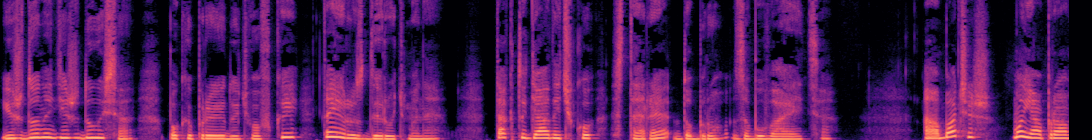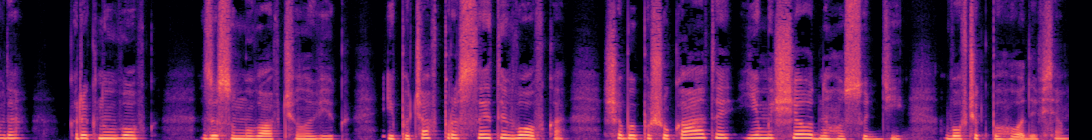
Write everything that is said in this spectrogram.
і жду не діждуся, поки прийдуть вовки та й роздеруть мене. Так то, дядечку, старе добро забувається. А бачиш, моя правда, крикнув вовк, засумував чоловік і почав просити вовка, щоби пошукати їм ще одного судді. Вовчик погодився.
